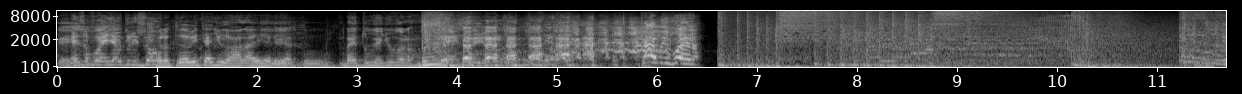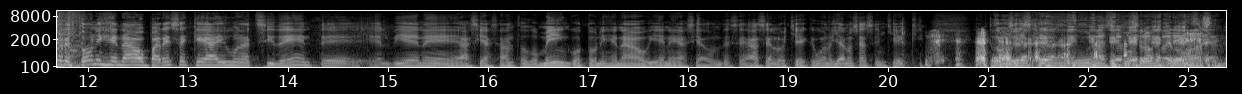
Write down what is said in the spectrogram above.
Eso fue, ella utilizó. Pero tú debiste ayudar ahí, Elías, tú. Ve tú y ayúdalo. ¡Cambio fuera! Señores, Tony Genao, parece que hay un accidente. Él viene hacia Santo Domingo. Tony Genao viene hacia donde se hacen los cheques. Bueno, ya no se hacen cheques. Todavía quedan hacen.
